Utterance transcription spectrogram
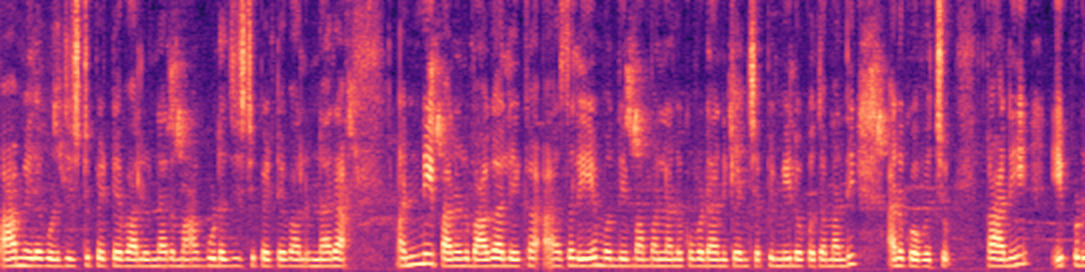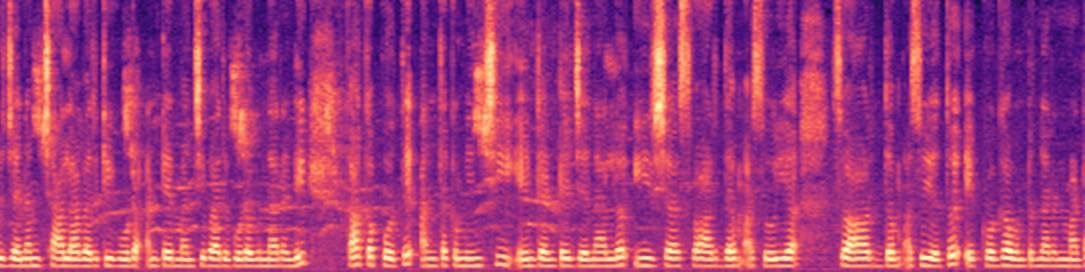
మా మీద కూడా దిష్టి పెట్టే వాళ్ళు ఉన్నారు మాకు కూడా దిష్టి పెట్టే వాళ్ళు ఉన్నారా? అన్ని పనులు బాగా లేక అసలు ఏముంది మమ్మల్ని అనుకోవడానికి అని చెప్పి మీలో కొంతమంది అనుకోవచ్చు. కానీ ఇప్పుడు జనం చాలా వరకు కూడా అంటే మంచివారు కూడా ఉన్నారండి. కాకపోతే అంతకు మించి ఏంటంటే జనాల్లో ఈర్ష స్వార్థం అసూయ స్వార్థం అసూయతో ఎక్కువగా ఉంటున్నారనమాట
